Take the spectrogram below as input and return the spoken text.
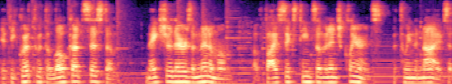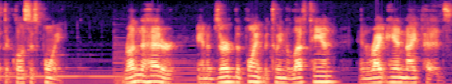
If equipped with the low cut system, Make sure there is a minimum of 5 16ths of an inch clearance between the knives at their closest point. Run the header and observe the point between the left hand and right hand knife heads.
